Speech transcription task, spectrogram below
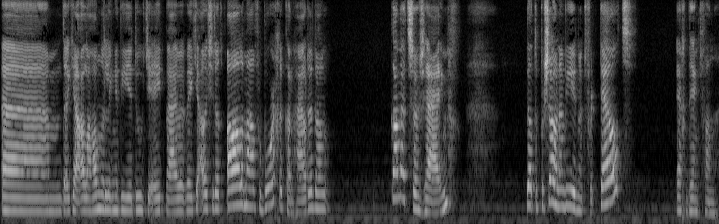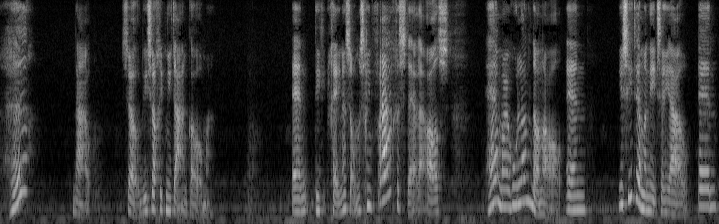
Um, dat je alle handelingen die je doet, je eetbuien, weet je, als je dat allemaal verborgen kan houden, dan kan het zo zijn dat de persoon aan wie je het vertelt echt denkt van, huh? Nou, zo, die zag ik niet aankomen. En diegene zal misschien vragen stellen als: Hé, maar hoe lang dan al? En je ziet helemaal niks aan jou. En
